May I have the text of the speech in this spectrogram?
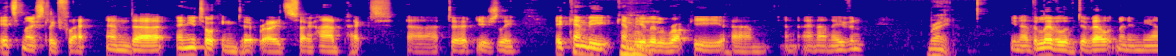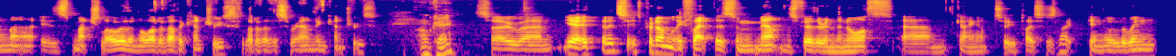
It's mostly flat, and uh, and you're talking dirt roads, so hard packed uh, dirt usually. It can be can be a little rocky um, and, and uneven. Right. You know, the level of development in Myanmar is much lower than a lot of other countries, a lot of other surrounding countries. Okay. So um, yeah, it, but it's it's predominantly flat. There's some mountains further in the north, um, going up to places like Pyin Oo Lwin,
